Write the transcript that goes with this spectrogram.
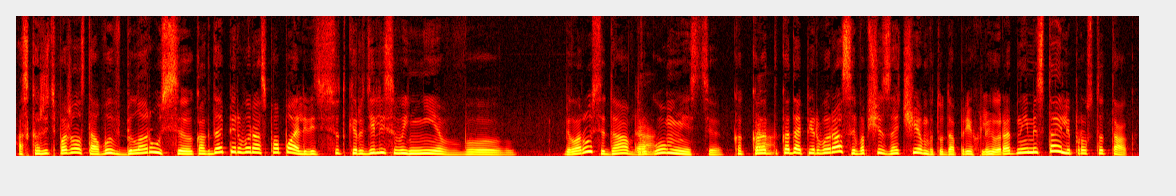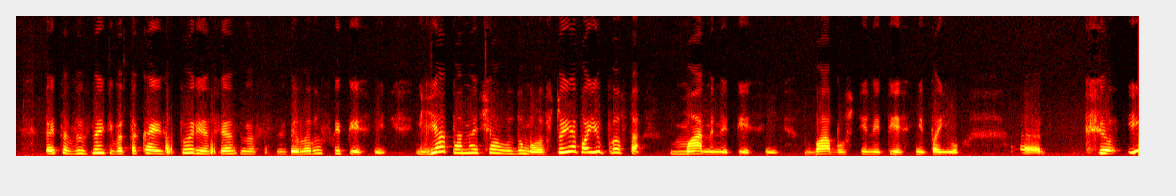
А скажите, пожалуйста, а вы в Беларусь э, когда первый раз попали? Ведь все-таки родились вы не в Беларуси, да, а в да. другом месте. Как, да. Когда первый раз и вообще зачем вы туда приехали? Родные места или просто так? Это, вы знаете, вот такая история связана с белорусской песней. Я поначалу думала, что я пою просто мамины песни, бабушкины песни пою. Э, Все. И,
